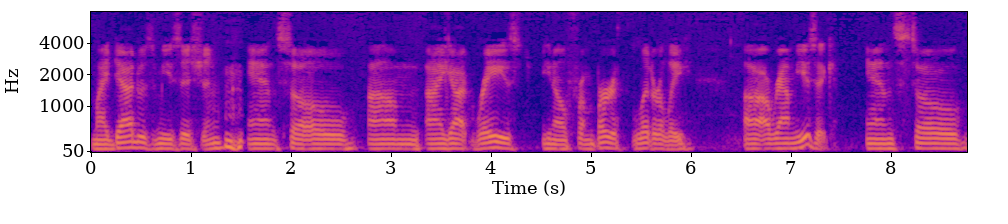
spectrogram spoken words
my dad was a musician, and so um, I got raised you know from birth, literally, uh, around music, and so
